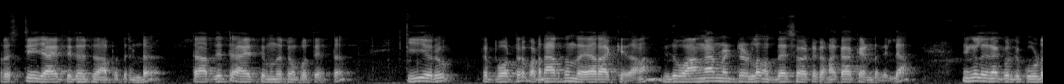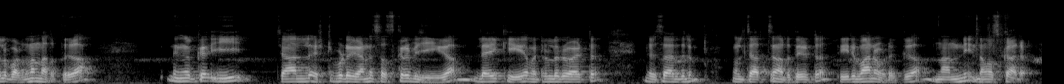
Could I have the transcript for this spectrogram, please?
പ്രസ്റ്റീജ് ആയിരത്തി ഇരുന്നൂറ്റി നാൽപ്പത്തിരണ്ട് ടാർജറ്റ് ആയിരത്തി മുന്നൂറ്റി മുപ്പത്തി എട്ട് ഈ ഒരു റിപ്പോർട്ട് പഠനാർത്ഥം തയ്യാറാക്കിയതാണ്. ഇത് വാങ്ങാൻ വേണ്ടിയിട്ടുള്ള നിർദ്ദേശമായിട്ട് കണക്കാക്കേണ്ടതില്ല. നിങ്ങൾ ഇതിനെക്കുറിച്ച് കൂടുതൽ പഠനം നടത്തുക. നിങ്ങൾക്ക് ഈ ചാനൽ ഇഷ്ടപ്പെടുകയാണ് സബ്സ്ക്രൈബ് ചെയ്യുക ലൈക്ക് ചെയ്യുക മറ്റുള്ളവരുമായിട്ട് നിസ്സാരത്തിലും നിങ്ങൾ ചർച്ച നടത്തിയിട്ട് തീരുമാനമെടുക്കുക. നന്ദി നമസ്കാരം.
